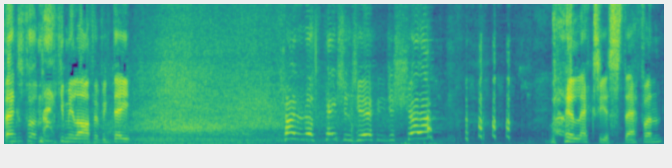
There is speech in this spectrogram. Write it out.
Thanks for making me laugh every day. Trying the notifications here, can you just shut up? by Alexia Stefan.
